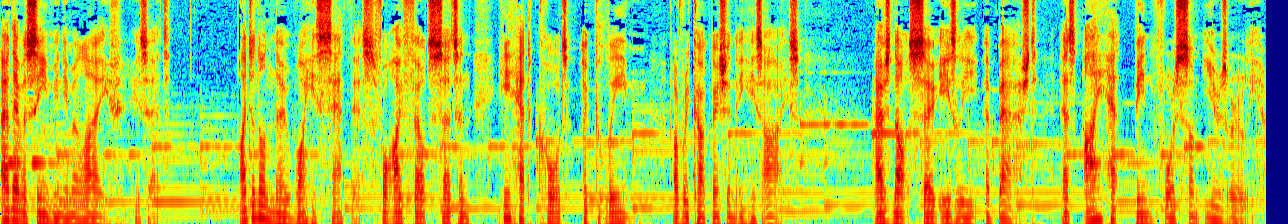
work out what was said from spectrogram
I've never seen him in my life, he said. I do not know why he said this, for I felt certain he had caught a gleam of recognition in his eyes. I was not so easily abashed as I had been for some years earlier.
